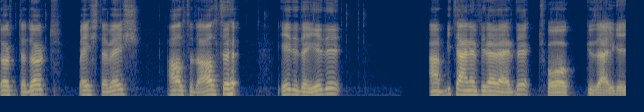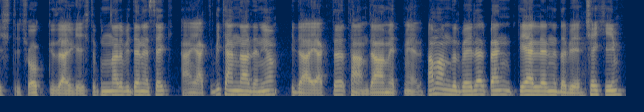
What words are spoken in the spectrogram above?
4'te 4, 5'te 5, 6'da 6, 7'de 7. Aa, bir tane fire verdi. Çok güzel geçti. Çok güzel geçti. Bunları bir denesek. Ha, yaktı. Bir tane daha deniyorum. Bir daha yaktı. Tamam devam etmeyelim. Tamamdır beyler. Ben diğerlerini de bir çekeyim.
